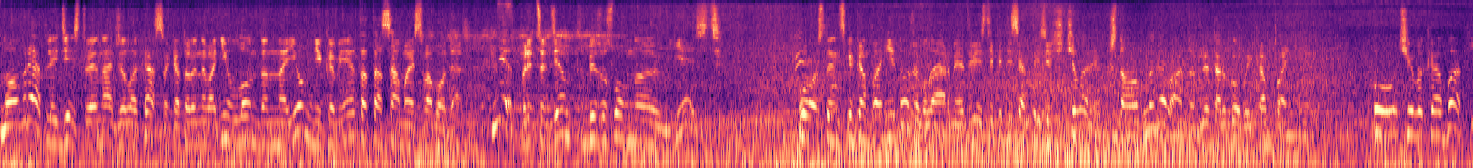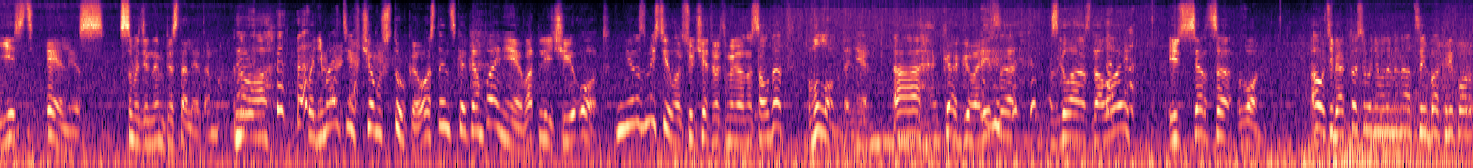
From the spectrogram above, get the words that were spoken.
Но вряд ли действие Наджела Касса, который наводнил Лондон наемниками, это та самая свобода. Нет, прецедент, безусловно, есть. У Остинской компании тоже была армия 250 тысяч человек, что многовато для торговой компании. У ЧВК БАК есть Элис с водяным пистолетом. Но понимаете, в чем штука? Остинская компания, в отличие от, не разместила всю четверть миллиона солдат в Лондоне. А, как говорится, с глаз долой, из сердца вон. А у тебя кто сегодня в номинации Бак Репорт?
